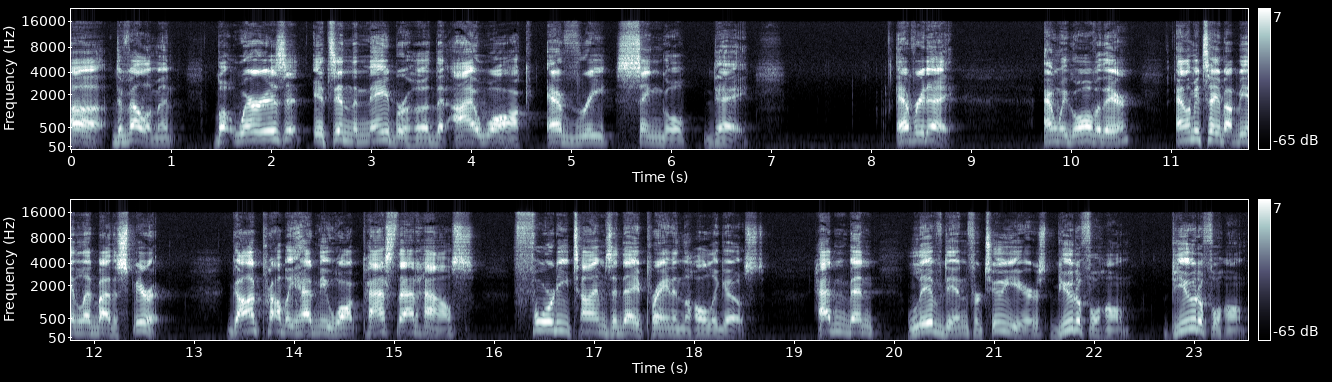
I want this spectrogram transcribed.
uh, development. But where is it? It's in the neighborhood that I walk every single day. Every day. And we go over there and let me tell you about being led by the Spirit. God probably had me walk past that house 40 times a day praying in the Holy Ghost. Hadn't been lived in for two years. Beautiful home. Beautiful home.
